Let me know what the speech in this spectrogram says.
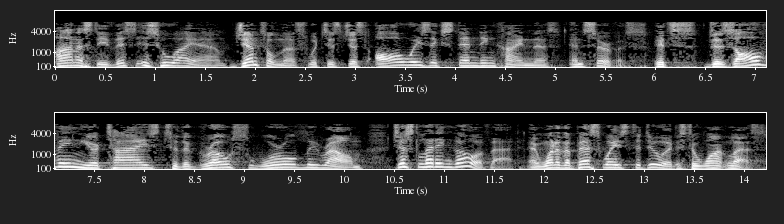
honesty, this is who I am, gentleness, which is just always extending kindness, and service. It's dissolving your ties to the gross worldly realm, just letting go of that. And one of the best ways to do it is to want less,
